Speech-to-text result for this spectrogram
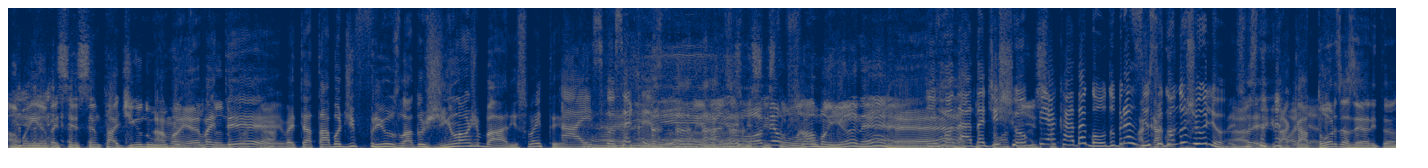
Amanhã vai ser sentadinho no Uber. Amanhã vai ter, vai ter a tábua de frios lá do Gin Lounge Bar. Isso vai ter. Ah, isso com certeza. É vocês é um estão lá amanhã, né? E rodada de chopp a cada gol do Brasil, A cada- segundo Júlio. É isso aí. Dá 14 a 0 então.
